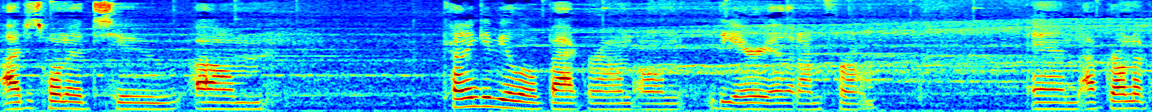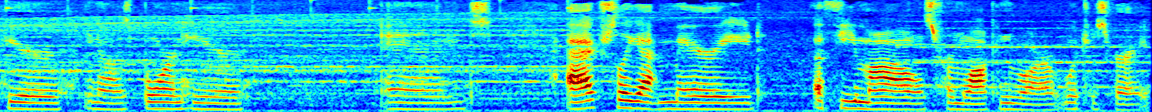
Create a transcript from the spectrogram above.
I just wanted to um, kind of give you a little background on the area that I'm from. And I've grown up here, you know, I was born here, and I actually got married a few miles from Lochinvar, which was great.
